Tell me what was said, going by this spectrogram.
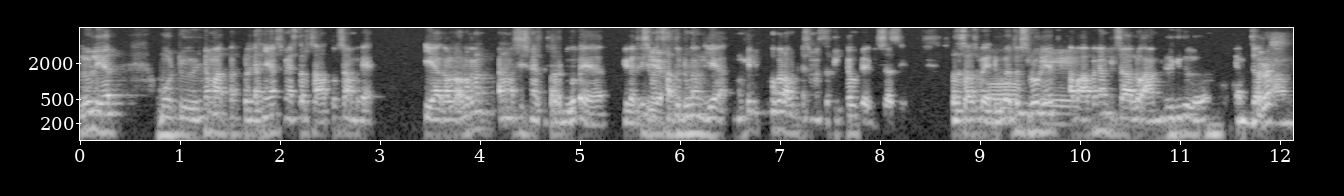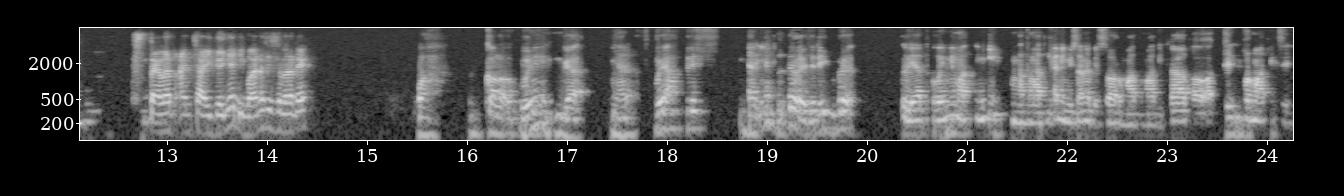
Lu lihat modulnya mata kuliahnya semester 1 sampai ya kalau lu kan, kan masih semester 2 ya, berarti semester yeah. 1 doang ya. Mungkin lu kalau udah semester 3 udah bisa sih. Semester 1 sampai oh, 2 terus lu lihat apa-apa yang bisa lu ambil gitu loh, yang bisa terus, ambil. Talent ancaiganya di mana sih sebenarnya? Wah, kalau gue nggak gue aktif nyarinya betul ya. Jadi gue lihat oh ini mat ini matematika nih misalnya bachelor matematika atau informatik sih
